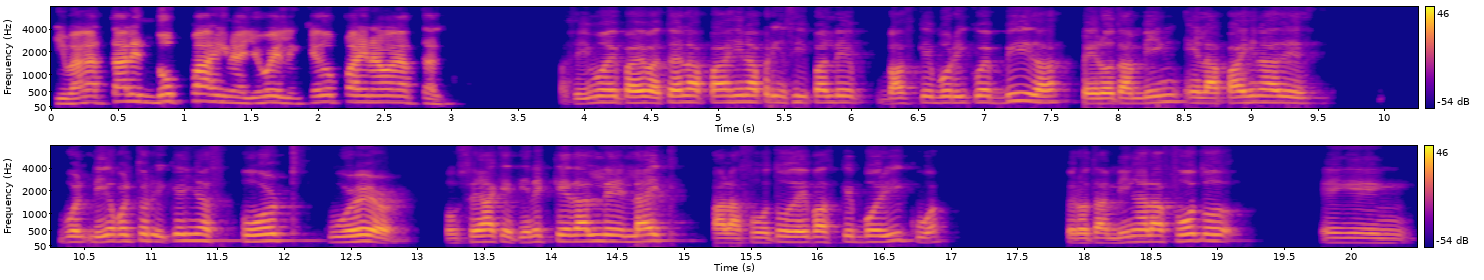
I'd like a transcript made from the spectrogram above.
Y van a estar en dos páginas, Joel. ¿En qué dos páginas van a estar? Así mismo, va a estar en la página principal de Básquet Borico es Vida, pero también en la página de Liga Puertorriqueña Sportwear. O sea que tienes que darle like a la foto de Básquet Boricua, pero también a la foto en,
